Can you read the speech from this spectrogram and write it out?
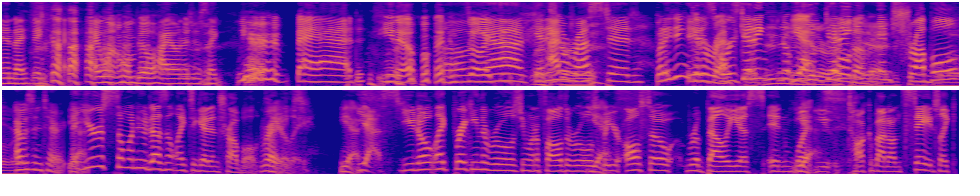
And I think I went home to Ohio and I was just like, "You're bad," you know. And Oh so I yeah, think- getting I- arrested. But I didn't get is- arrested. Or getting didn't no, even yeah, get getting arrested. Yeah, in just getting pulled trouble. over. I was in terror. Yeah, You're someone who doesn't like to get in trouble. right. Clearly. Yes. Yes, you don't like breaking the rules. You want to follow the rules, but you're also rebellious in what you talk about on stage. Like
